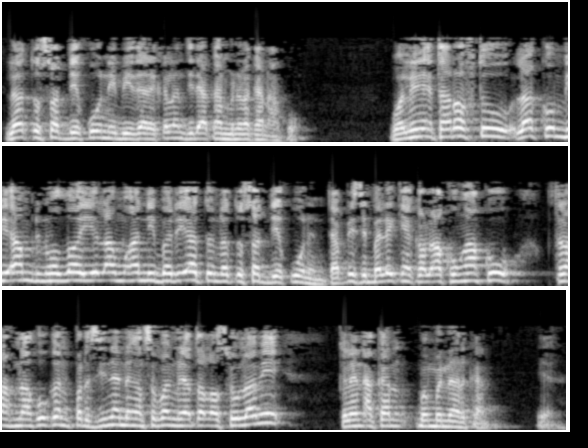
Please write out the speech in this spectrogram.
la tusaddiquni bidzalik kalian tidak akan benarkan aku. Walin taraftu lakum bi amrin wallahu ya'lamu anni bari'atun la tusaddiquni. Tapi sebaliknya kalau aku ngaku telah melakukan perzinahan dengan seorang binatang Allah sulami kalian akan membenarkan ya.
